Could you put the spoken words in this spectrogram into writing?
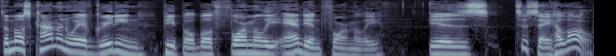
The most common way of greeting people, both formally and informally, is to say hello.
